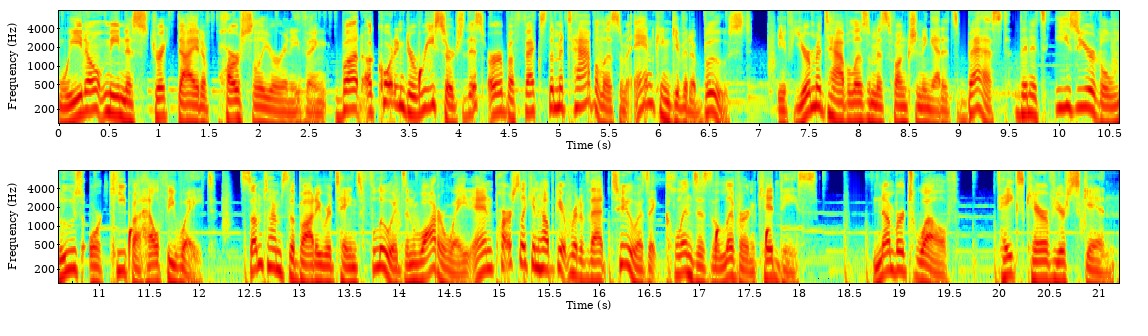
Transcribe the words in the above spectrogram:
We don't mean a strict diet of parsley or anything, but according to research, this herb affects the metabolism and can give it a boost. If your metabolism is functioning at its best, then it's easier to lose or keep a healthy weight. Sometimes the body retains fluids and water weight, and parsley can help get rid of that too as it cleanses the liver and kidneys. Number 12. Takes care of your skin.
